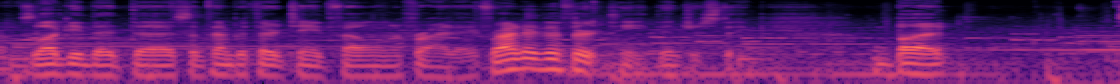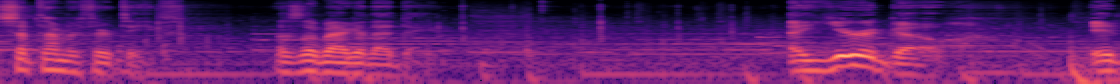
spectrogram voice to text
I was lucky that uh, September 13th fell on a Friday. Friday the 13th, interesting. But September 13th. Let's look back at that date. A year ago, it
